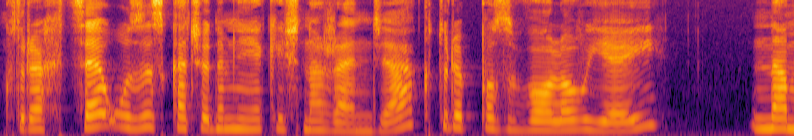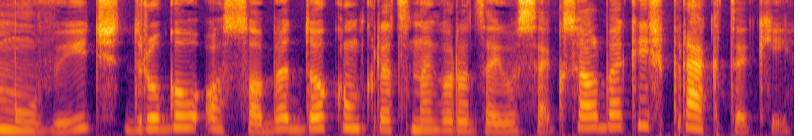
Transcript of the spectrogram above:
która chce uzyskać ode mnie jakieś narzędzia, które pozwolą jej namówić drugą osobę do konkretnego rodzaju seksu albo jakiejś praktyki.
